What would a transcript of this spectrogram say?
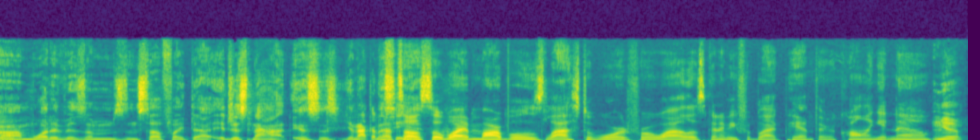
um, whatevisms and stuff like that. It's just not. It's just you're not gonna That's see also why Marvel's last award for a while is going to be for Black Panther. Calling it now. Yep.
